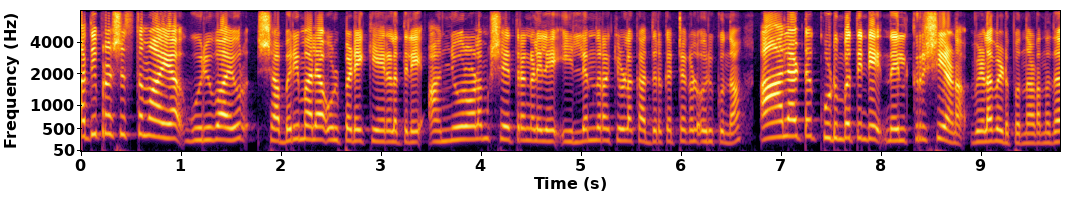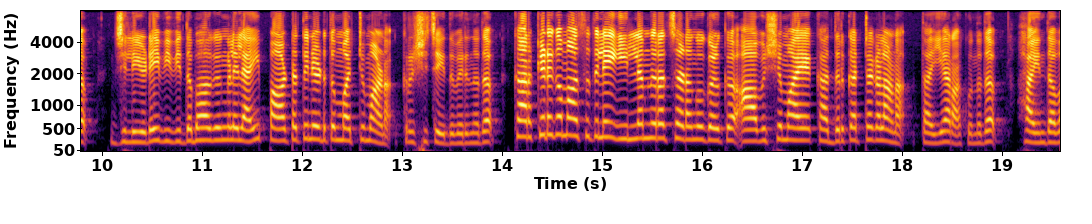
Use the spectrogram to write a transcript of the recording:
അതിപ്രശസ്തമായ ഗുരുവായൂർ ശബരിമല ഉൾപ്പെടെ കേരളത്തിലെ അഞ്ഞൂറോളം ക്ഷേത്രങ്ങളിലെ ഇല്ലം നിറയ്ക്കുള്ള കതിർക്കറ്റകൾ ഒരുക്കുന്ന ആലാട്ട് കുടുംബത്തിന്റെ നെൽകൃഷിയാണ് വിളവെടുപ്പ് നടന്നത്. ജില്ലയുടെ വിവിധ ഭാഗങ്ങളിലായി പാട്ടത്തിനെടുത്തും മറ്റുമാണ് കൃഷി ചെയ്തു വരുന്നത്. കർക്കിടക മാസത്തിലെ ഇല്ലം നിറ ചടങ്ങുകൾക്ക് ആവശ്യമായ കതിർക്കറ്റകളാണ് തയ്യാറാക്കുന്നത്. ഹൈന്ദവ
